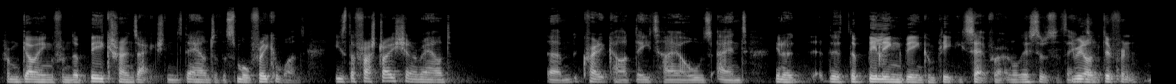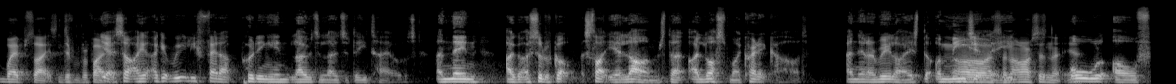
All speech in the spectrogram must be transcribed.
from going from the big transactions down to the small frequent ones is the frustration around um, the credit card details and you know the the billing being completely separate and all this sorts of things. You're on different websites and different providers. Yeah, so I, I get really fed up putting in loads and loads of details, and then I, got, I sort of got slightly alarmed that I lost my credit card, and then I realised that immediately Oh, it's an arse, isn't it? Yeah. all of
